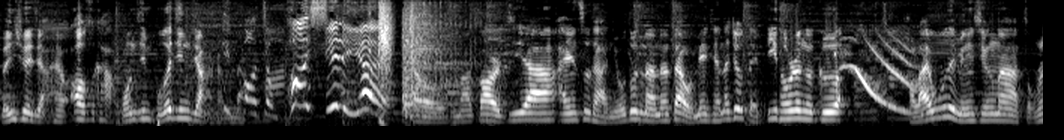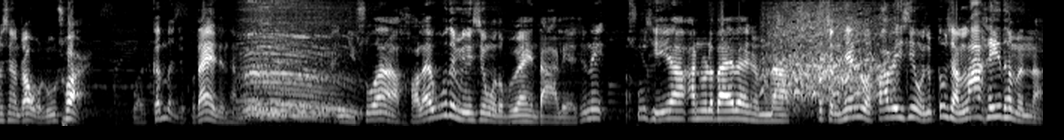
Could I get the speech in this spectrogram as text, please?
文学奖，还有奥斯卡黄金、铂金奖什么的。巴掌拍鞋里耶！还有什么高尔基啊、爱因斯坦、牛顿呢？那在我面前那就得低头认个哥。好莱坞的明星呢，总是想找我撸串儿，我根本就不待见他们。哎你说啊，好莱坞的明星我都不愿意搭理，就那舒淇呀、Angelababy 什么的，他整天给我发微信，我就都想拉黑他们呢。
